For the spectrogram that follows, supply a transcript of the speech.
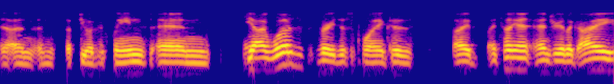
and, and a few other queens, and yeah, I was very disappointed because I I tell you, Andrea, like I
